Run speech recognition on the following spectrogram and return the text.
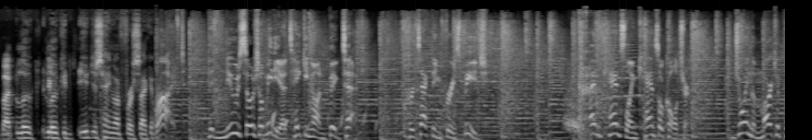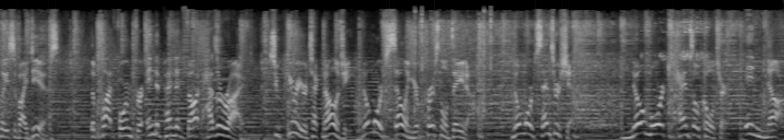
but Luke, Luke, could you just hang on for a second? Arrived. The new social media taking on big tech, protecting free speech, and canceling cancel culture. Join the marketplace of ideas. The platform for independent thought has arrived. Superior technology. No more selling your personal data. No more censorship. No more cancel culture. Enough.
